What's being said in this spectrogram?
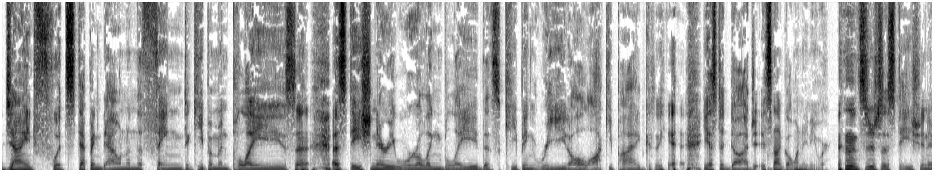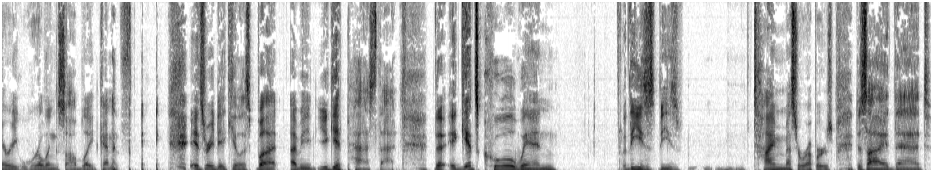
Giant foot stepping down on the thing to keep him in place. A stationary whirling blade that's keeping Reed all occupied because he, has to dodge it. It's not going anywhere. it's just a stationary whirling saw blade kind of thing. It's ridiculous, but I mean, you get past that. The, it gets cool when these these time messer uppers decide that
